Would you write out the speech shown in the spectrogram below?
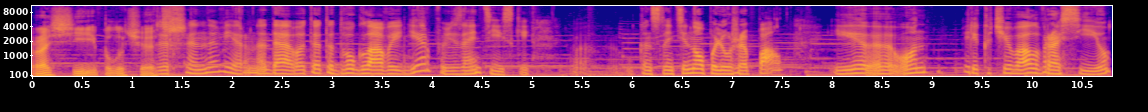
России, получается. Совершенно верно, да. Вот этот двуглавый герб византийский. Константинополь уже пал, и э, он перекочевал в Россию.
